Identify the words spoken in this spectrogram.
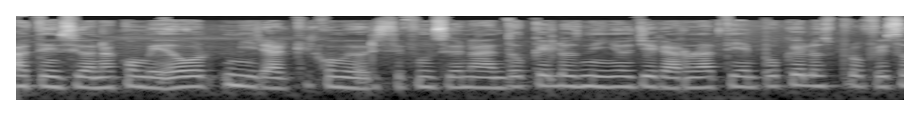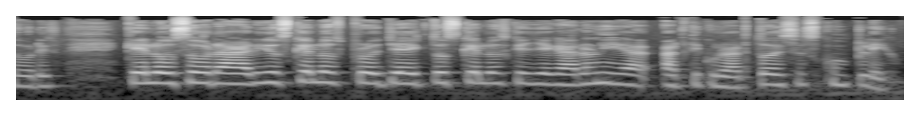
atención a comedor, mirar que el comedor esté funcionando, que los niños llegaron a tiempo, que los profesores, que los horarios, que los proyectos, que los que llegaron y articular todo eso es complejo.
